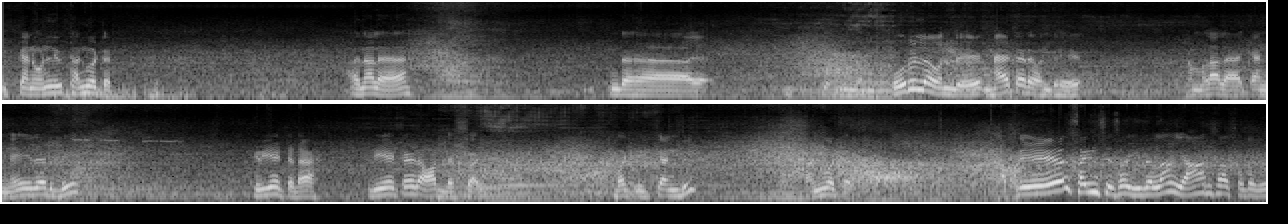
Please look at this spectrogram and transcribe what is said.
இட் கேன் ஒன்லி கன்வெர்டட் அதனால் இந்த இந்த பொருளை வந்து மேட்டரை வந்து நம்மளால் கேன் நெய்தர் பி கிரியேட்டடா created or destroyed but it can be converted அப்படியே சயின்ஸு சார் இதெல்லாம் யார் சார் சொல்கிறது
